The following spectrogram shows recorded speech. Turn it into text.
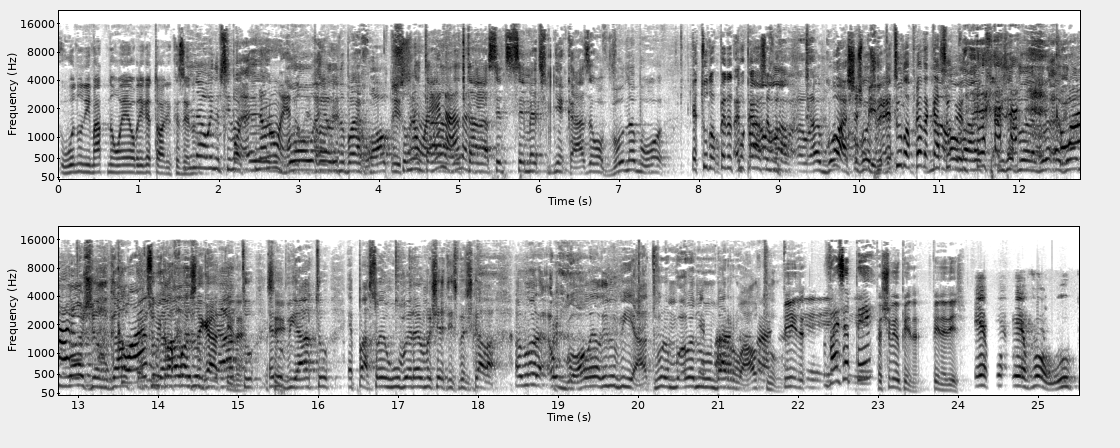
o anonimato não é obrigatório. Quer dizer, não, ainda por cima, pode... não, não é. Vou é ali no bairro alto, Isso não está, é nada. está a 100 metros da minha casa, ou vou na boa. É tudo ao pé da tua casa. Não achas, Pina? É tudo ao pé da casa dele. Por exemplo, a, claro, grande loja legal claro. Tens o microfone ligado, Beato, É no Beato. É pá, só em Uber era uma chatice para chegar lá. Agora, o gol é ali no Beato, num barro alto. Pina. Vais a pé? Deixa eu ver o Pina. Pina diz. É, é Volup,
